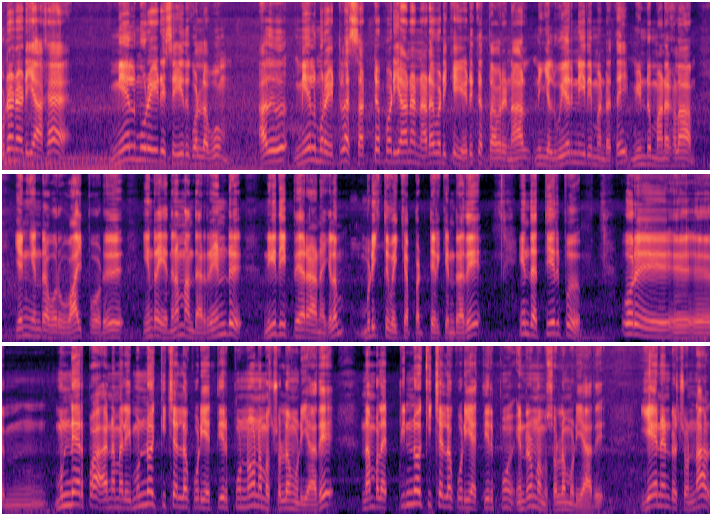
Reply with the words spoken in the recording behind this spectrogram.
உடனடியாக மேல்முறையீடு செய்து கொள்ளவும் அது மேல்முறையீட்டில் சட்டப்படியான நடவடிக்கை எடுக்க தவறினால் நீங்கள் உயர்நீதிமன்றத்தை மீண்டும் அணுகலாம் என்கின்ற ஒரு வாய்ப்போடு இன்றைய தினம் அந்த ரெண்டு நீதி பேராணைகளும் முடித்து வைக்கப்பட்டிருக்கின்றது. இந்த தீர்ப்பு ஒரு முன்னேற்பா நம்மளை முன்னோக்கி செல்லக்கூடிய தீர்ப்புன்னும் நம்ம சொல்ல முடியாது. நம்மளை பின்னோக்கி செல்லக்கூடிய தீர்ப்பு என்றும் நம்ம சொல்ல முடியாது. ஏனென்று சொன்னால்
